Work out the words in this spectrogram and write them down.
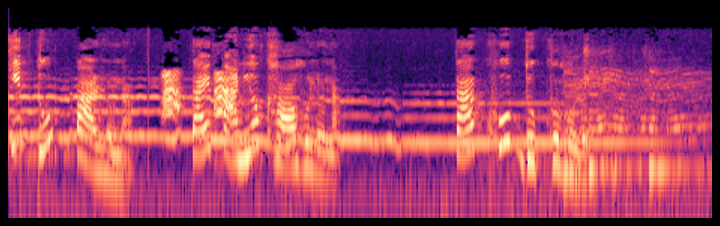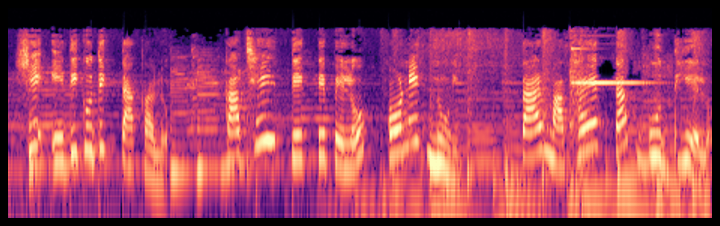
কিন্তু পারল না। তাই পানিও খাওয়া হলো না। তার খুব দুঃখ হলো। সে এদিক ওদিক তাকালো। কাছেই দেখতে পেল অনেক নুড়ি। তার মাথায় একটা বুদ্ধি এলো।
